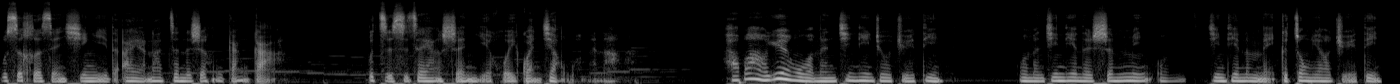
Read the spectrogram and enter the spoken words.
不是合神心意的，哎呀，那真的是很尴尬。不只是这样，神也会管教我们啊，好不好？愿我们今天就决定，我们今天的生命，我们今天的每个重要决定，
